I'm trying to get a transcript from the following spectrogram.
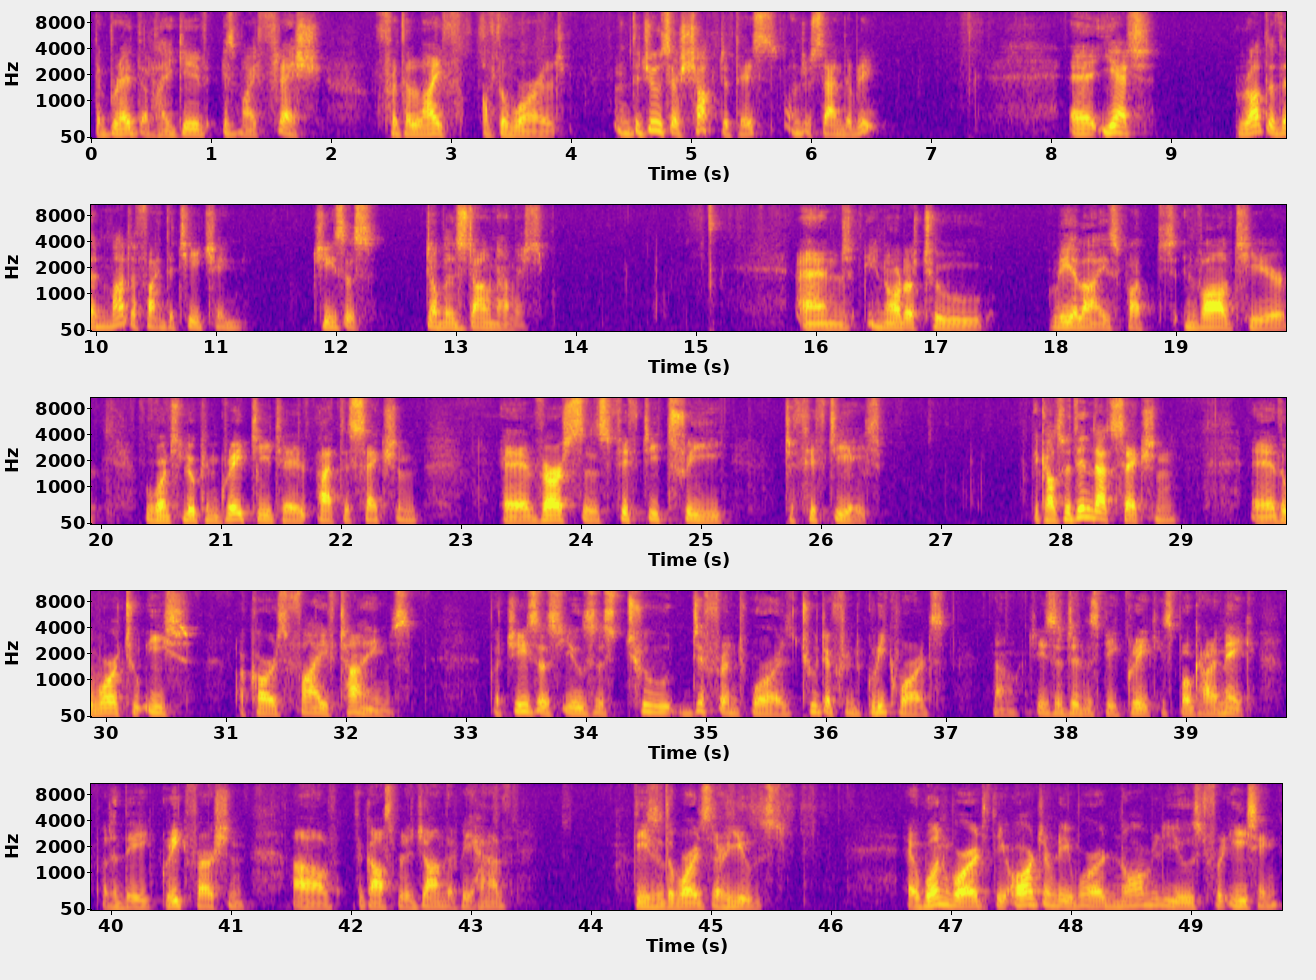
The bread that I give is my flesh for the life of the world. And the Jews are shocked at this, understandably. Uh, yet, rather than modify the teaching, Jesus doubles down on it. And in order to realize what's involved here, we're going to look in great detail at the section uh, verses 53 to 58. Because within that section, uh, the word to eat occurs five times, but Jesus uses two different words, two different Greek words. Now, Jesus didn't speak Greek, he spoke Aramaic, but in the Greek version of the Gospel of John that we have, these are the words that are used. Uh, one word, the ordinary word normally used for eating,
